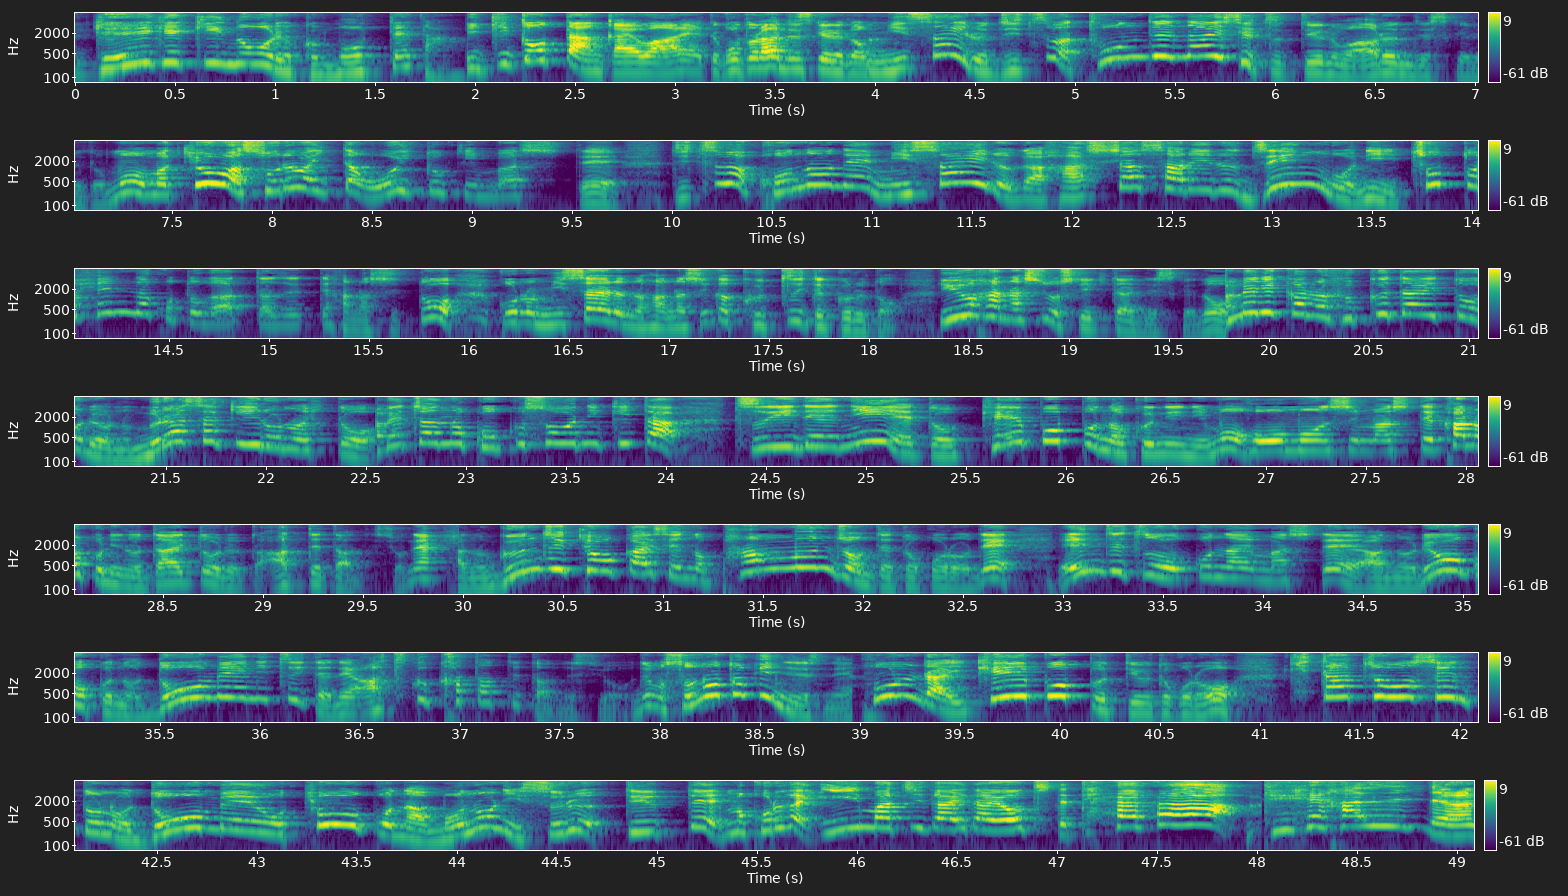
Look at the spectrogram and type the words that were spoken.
迎撃能力持ってたん？生きとったんかいわ、あれ？ってことなんですけれど、ミサイル実は飛んでない説っていうのはあるんですけれども、まあ、今日はそれは一旦置いときまして、実はこのね、ミサイルが発射される前後に、ちょっと変なことがあったぜって話と、このミサイルの話がくっついてくるという話をしていきたいんですけど、アメリカの副大統領の紫色の人、安倍ちゃんの国葬に来たついでに、えっと、と K-POP の国にも訪問しまして、かの国の大統領と会ってたんですよね。あの、軍事境界線のパンムンジョンってところで演説を行いまして、あの、両国の同盟についてね、熱く語ってたんですよ。でもその時にですね、本来 K-POP っていうところを北朝鮮との同盟を強固なものにするって言って、まあ、これが言い間違いだよっつって、てはては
